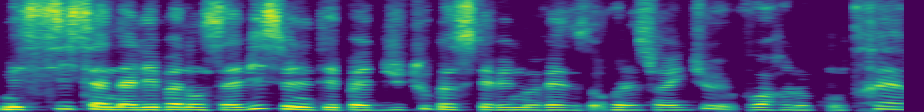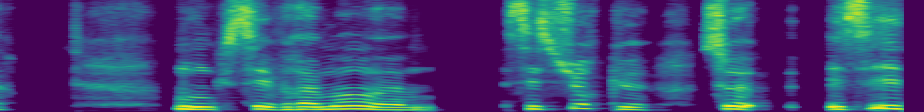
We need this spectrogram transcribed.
Mais si ça n'allait pas dans sa vie, ce n'était pas du tout parce qu'il avait une mauvaise relation avec Dieu, voire le contraire. Donc, c'est vraiment, euh, c'est sûr que essayer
